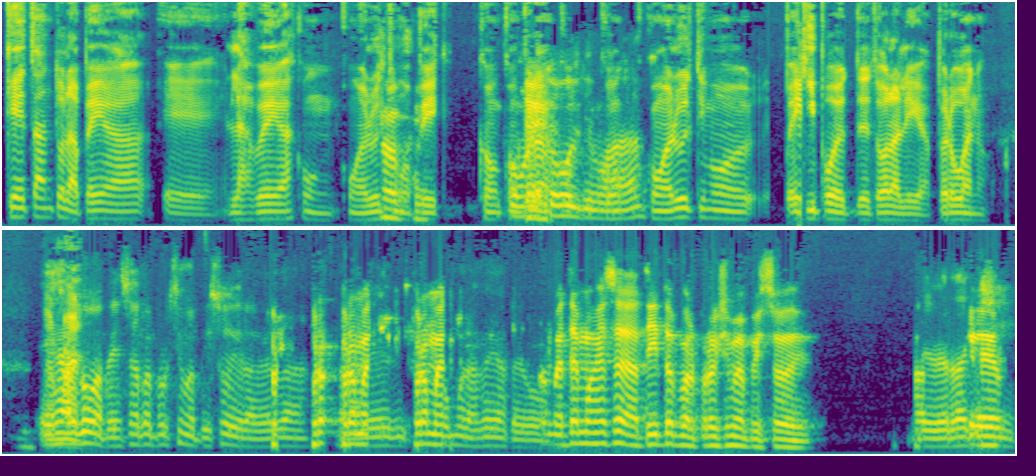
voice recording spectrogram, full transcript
qué tanto la pega eh, Las Vegas con, con el último pick. Con, con, ¿ah? con, el último equipo de, toda la liga. Pero bueno. Es algo a pensar para el próximo episodio, la verdad. prometemos ese datito para el próximo episodio. De verdad que sí.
